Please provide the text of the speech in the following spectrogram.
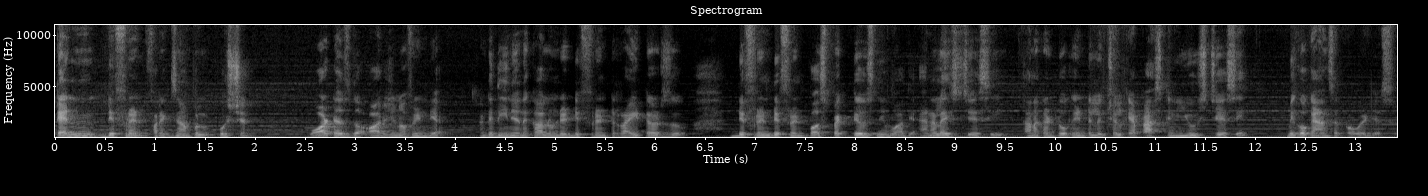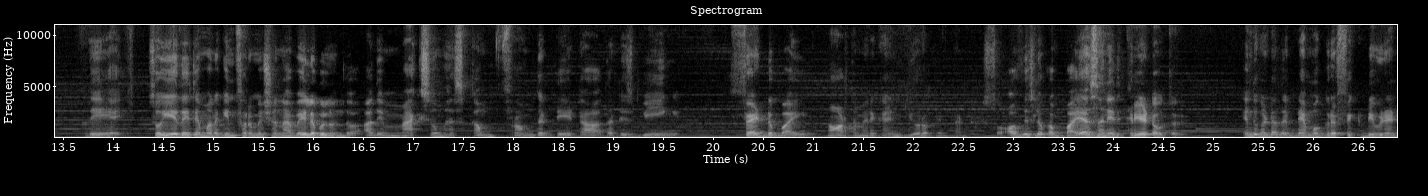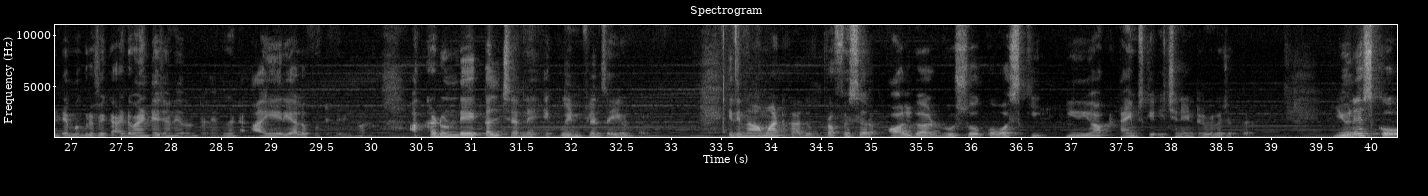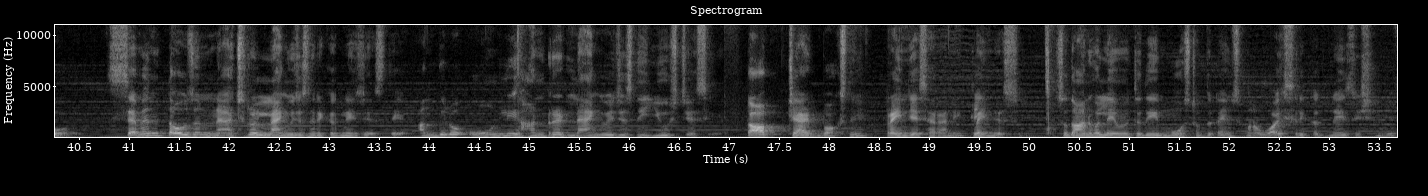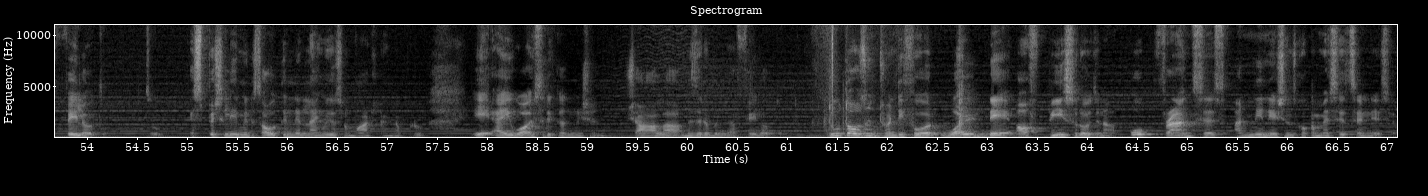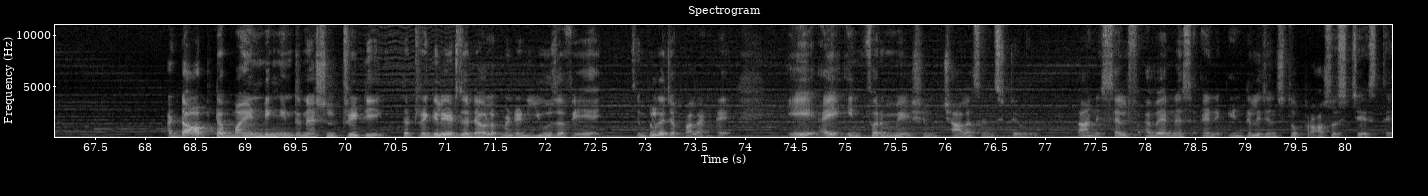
ten different for example question what is the origin of India? అంటే దీని వెనకాల ఉండే డిఫరెంట్ రైటర్స్ డిఫరెంట్ డిఫరెంట్ పర్స్పెక్టివ్స్ని వాటి అనలైజ్ చేసి తనకంటూ ఒక ఇంటెలెక్చువల్ కెపాసిటీని యూస్ చేసి మీకు ఒక ఆన్సర్ ప్రొవైడ్ చేస్తుంది. అదే ఏఐ సో ఏదైతే మనకి ఇన్ఫర్మేషన్ అవైలబుల్ ఉందో అది maximum has come from the data that is being fed by North America and European countries so obviously ఒక బయస్ అనేది క్రియేట్ అవుతుంది. ఎందుకంటే అది డెమోగ్రఫిక్ డివిడెంట్ డెమోగ్రఫిక్ అడ్వాంటేజ్ అనేది ఉంటుంది. ఎందుకంటే ఆ ఏరియాలో పుట్టి పెరిగిన వాళ్ళు అక్కడ ఉండే కల్చర్నే ఎక్కువ ఇన్ఫ్లుయెన్స్ అయ్యి ఉంటారు. ఇది నా మాట కాదు. Professor Olga Russakovsky New York టైమ్స్కి ఇచ్చిన ఇంటర్వ్యూలో చెప్పారు యునెస్కో సెవెన్ థౌజండ్ న్యాచురల్ లాంగ్వేజెస్ని రికగ్నైజ్ చేస్తే అందులో ఓన్లీ హండ్రెడ్ లాంగ్వేజెస్ని యూజ్ చేసి టాప్ చాట్ బాక్స్ని ట్రైన్ చేశారని క్లెయిమ్ చేస్తుంది. సో దానివల్ల ఏమవుతుంది? మోస్ట్ ఆఫ్ ద టైమ్స్ మన వాయిస్ రికగ్నైజేషన్ని ఫెయిల్ అవుతుంది. సో ఎస్పెషలీ మీరు సౌత్ ఇండియన్ లాంగ్వేజెస్లో మాట్లాడినప్పుడు ఏఐ వాయిస్ రికగ్నిషన్ చాలా మిజరబుల్గా ఫెయిల్ అవుతుంది. Two thousand twenty four world day of peace రోజున పోప్ ఫ్రాన్సిస్ అన్ని నేషన్స్కి ఒక మెసేజ్ సెండ్ చేశారు. Adopt a binding international treaty that regulates the development and use of AI సింపుల్గా చెప్పాలంటే ఏఐ ఇన్ఫర్మేషన్ చాలా సెన్సిటివ్ దాన్ని సెల్ఫ్ అవేర్నెస్ అండ్ ఇంటెలిజెన్స్తో ప్రాసెస్ చేస్తే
